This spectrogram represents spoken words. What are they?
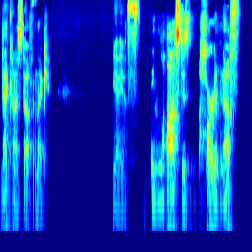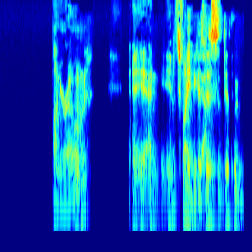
that kind of stuff. And like yeah yeah. being lost is hard enough on your own. And and, and it's funny because yeah. this this would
